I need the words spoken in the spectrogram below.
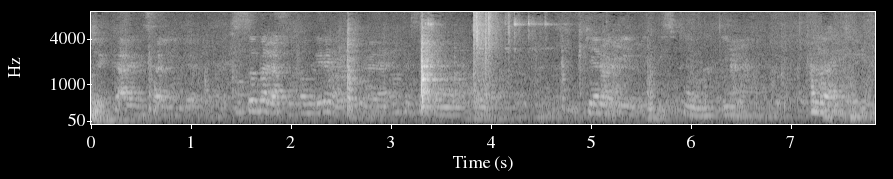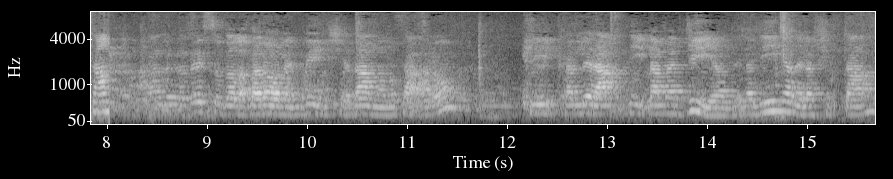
cercare di salire. Insomma, approfondiremo perché veramente molto pieno di, spunti. Allora, adesso do la parola invece ad Anna Notaro che parlerà di La magia della linea nella città,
